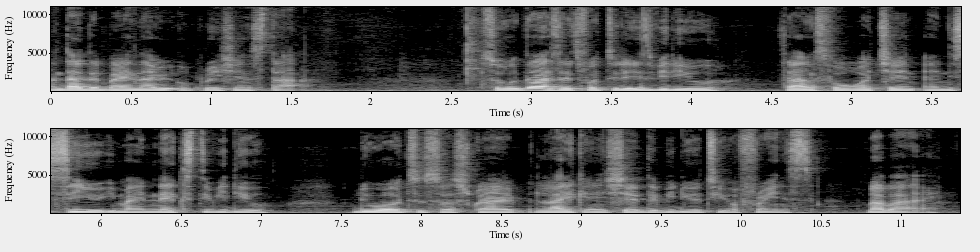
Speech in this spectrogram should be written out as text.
under the binary operation star. So that's it for today's video. Thanks for watching and see you in my next video. Do well to subscribe, like and share the video to your friends. Bye bye.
